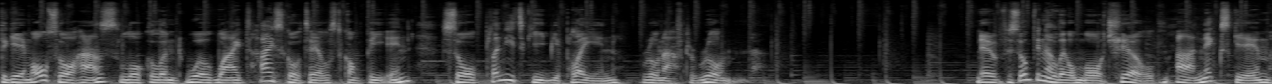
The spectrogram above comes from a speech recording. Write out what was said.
The game also has local and worldwide high score tales to compete in, so plenty to keep you playing run after run. Now, for something a little more chill, our next game,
